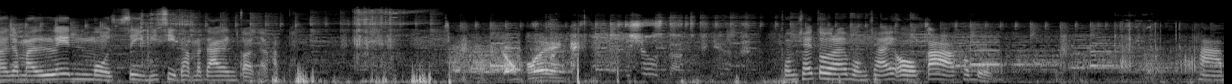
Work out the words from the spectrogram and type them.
เดี๋ยวเราจะมาเล่นโหมด4วิสีธรรมดากันก่อนนะครับ Don't blink. ผมใช้ตัวอะไรผมใช้ออก้าครับผมถาม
